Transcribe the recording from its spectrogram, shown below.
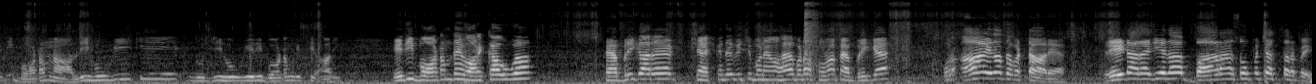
ਇਹਦੀ ਬਾਟਮ ਨਾਲ ਦੀ ਹੋਊਗੀ ਕਿ ਦੂਜੀ ਹੋਊਗੀ? ਇਹਦੀ ਬਾਟਮ ਕਿੱਥੇ ਆ ਰਹੀ? ਇਹਦੀ ਬਾਟਮ ਤੇ ਵਰਕ ਆਊਗਾ। ਫੈਬਰਿਕ ਆ ਰਿਹਾ ਚੈੱਕ ਦੇ ਵਿੱਚ ਬਣਿਆ ਹੋਇਆ, ਬੜਾ ਸੋਹਣਾ ਫੈਬਰਿਕ ਹੈ। ਔਰ ਆ ਇਹਦਾ ਦੁਪੱਟਾ ਆ ਰਿਹਾ ਰੇਟ ਆ ਰਿਹਾ ਜੀ ਇਹਦਾ 1275 ਰੁਪਏ।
